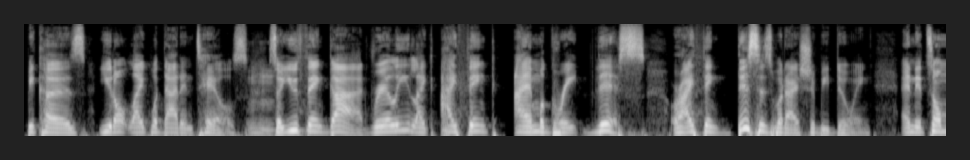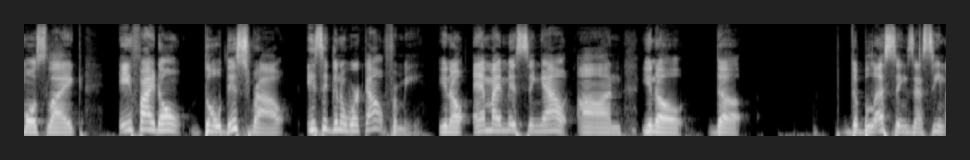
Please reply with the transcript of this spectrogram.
because you don't like what that entails. So you think, God, really? Like, I think I am a great this, or I think this is what I should be doing. And it's almost like, if I don't go this route, is it going to work out for me? You know, am I missing out on, you know, the the blessings that seem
